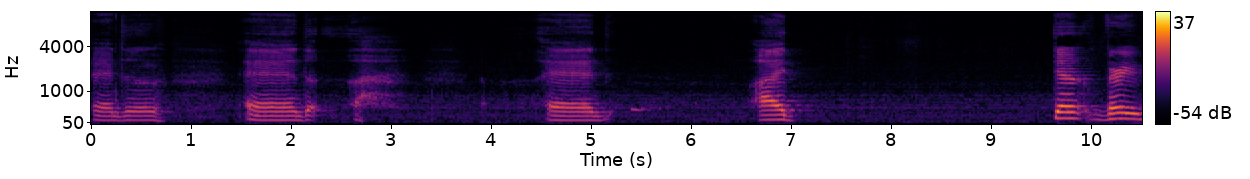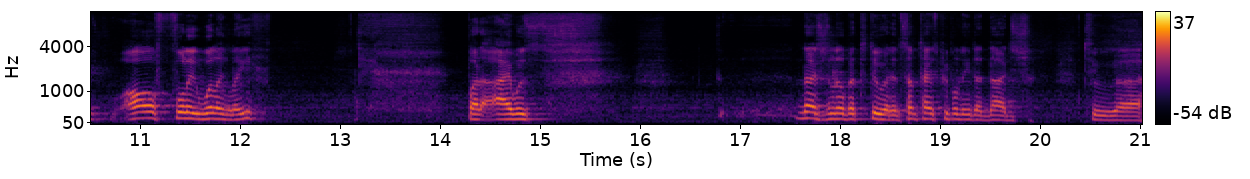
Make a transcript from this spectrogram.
And, uh, and, uh, and I did it very, all fully willingly, but I was nudged a little bit to do it. And sometimes people need a nudge to, uh,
